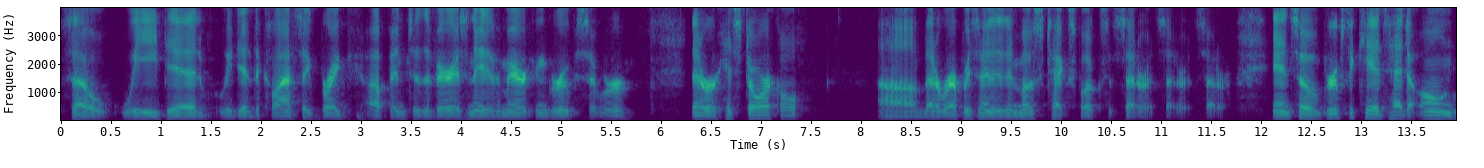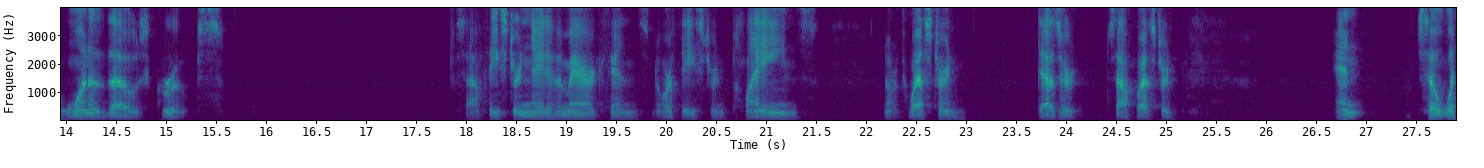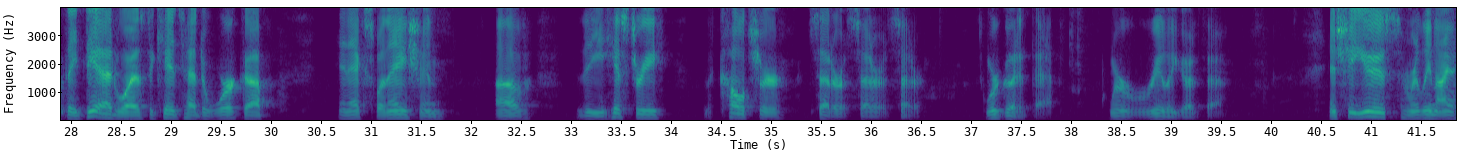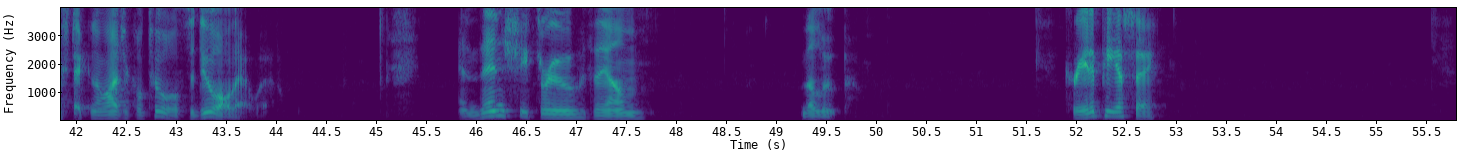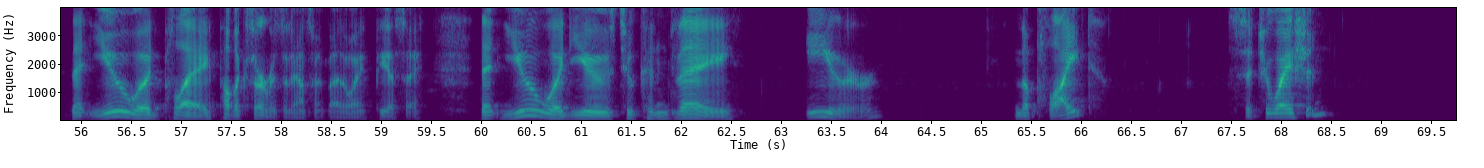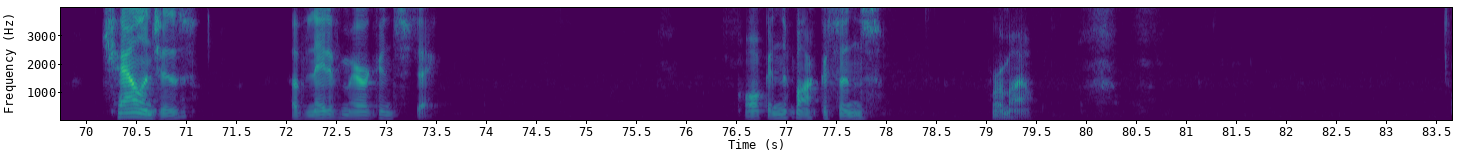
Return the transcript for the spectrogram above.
So we did we did the classic break up into the various Native American groups that were that are historical, uh, that are represented in most textbooks, et cetera, et cetera, et cetera. And so groups of kids had to own one of those groups. Southeastern Native Americans, Northeastern Plains, Northwestern, Desert, Southwestern. And so what they did was the kids had to work up an explanation of the history, the culture, et cetera, et cetera, et cetera. We're good at that. We're really good at that. And she used some really nice technological tools to do all that with. And then she threw them the loop. Create a PSA that you would play, public service announcement, by the way, PSA, that you would use to convey either the plight, situation, challenges of Native Americans today. Walking the moccasins, for a mile.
